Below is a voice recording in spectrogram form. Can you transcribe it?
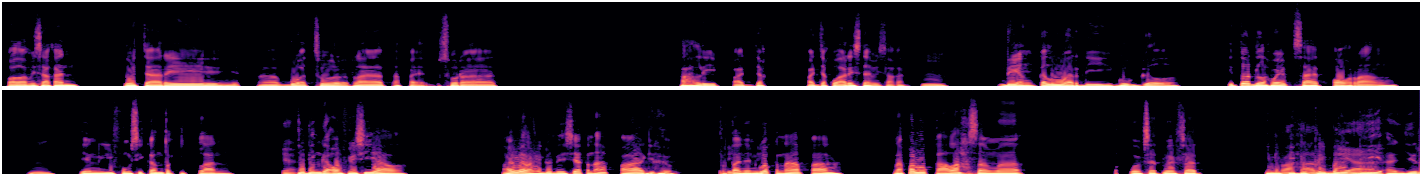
kalau misalkan lu cari eh, buat surat apa ya surat ahli pajak pajak waris dah misalkan Hmm. Yang keluar di Google itu adalah website orang Hmm. yang difungsikan untuk iklan Ya. jadi nggak ofisial ayolah Indonesia kenapa gitu pertanyaan gue kenapa kenapa lu kalah sama website-website individu pribadi anjir.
